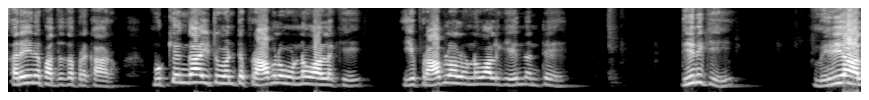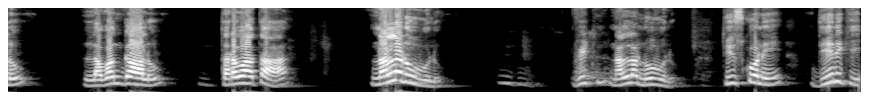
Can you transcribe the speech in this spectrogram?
సరైన పద్ధతి ప్రకారం. ముఖ్యంగా ఇటువంటి ప్రాబ్లం ఉన్న వాళ్ళకి ఈ ప్రాబ్లాలు ఉన్న వాళ్ళకి ఏంటంటే దీనికి మిరియాలు లవంగాలు తర్వాత నల్ల నువ్వులు. వీటి నల్ల నువ్వులు తీసుకొని దీనికి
